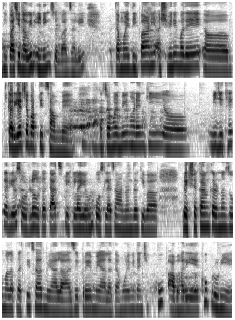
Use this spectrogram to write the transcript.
दीपाची नवीन इनिंग सुरुवात झाली. त्यामुळे दीपा आणि अश्विनीमध्ये करिअरच्या बाबतीत साम्य आहे. त्याच्यामुळे मी म्हणेन की मी जिथे करिअर सोडलं होतं त्याच पीकला येऊन पोचल्याचा आनंद किंवा प्रेक्षकांकडनं जो मला प्रतिसाद मिळाला जे प्रेम मिळालं त्यामुळे मी त्यांची खूप आभारी आहे खूप ऋणी आहे.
